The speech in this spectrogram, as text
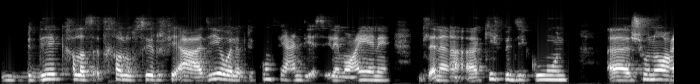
بدي هيك خلص أدخل وصير فئة عادية ولا بدي يكون في عندي أسئلة معينة مثل أنا كيف بدي يكون آه، شو نوع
